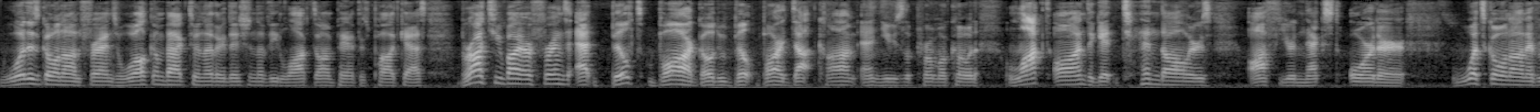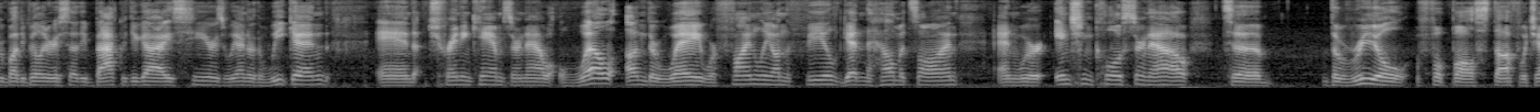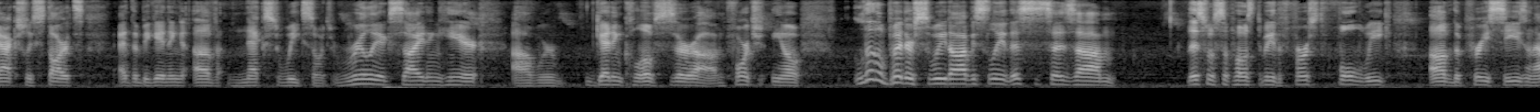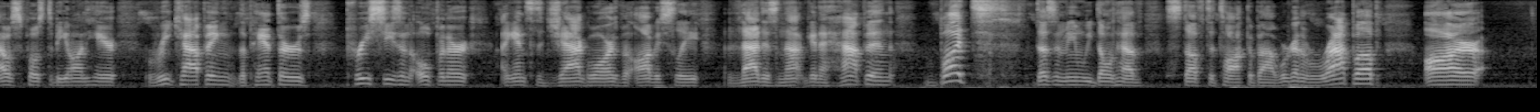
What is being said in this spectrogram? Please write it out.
What is going on, friends? Welcome back to another edition of the Locked On Panthers podcast, brought to you by our friends at Built Bar. Go to builtbar.com and use the promo code Locked On to get ten dollars off your next order. What's going on, everybody? Billy Rossetti back with you guys here as we enter the weekend, and training camps are now well underway. We're finally on the field, getting the helmets on, and we're inching closer now to the real football stuff, which actually starts at the beginning of next week. So it's really exciting here. Uh, we're getting closer. Uh, unfortunately, you know, little bittersweet. Obviously, this is um, this was supposed to be the first full week of the preseason. I was supposed to be on here recapping the Panthers preseason opener against the Jaguars, but obviously that is not going to happen. But doesn't mean we don't have stuff to talk about. We're going to wrap up our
